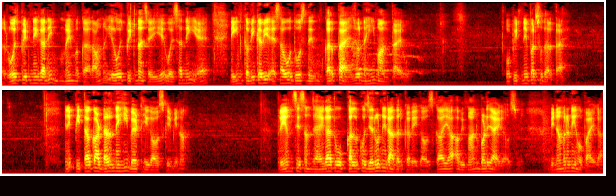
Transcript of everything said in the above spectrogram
रोज पीटने का नहीं, मैं कह रहा हूँ ना ये रोज पीटना चाहिए, वैसा नहीं है। लेकिन कभी कभी ऐसा वो दोष करता है जो नहीं मानता है वो। वो पीटने पर सुधरता है। यानी पिता का डर नहीं बैठेगा उसके बिना। प्रेम से समझाएगा तो वो कल को ज़रूर निरादर करेगा उसका या अभिमान बढ़ जाएगा उसमें विनम्र नहीं हो पाएगा।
